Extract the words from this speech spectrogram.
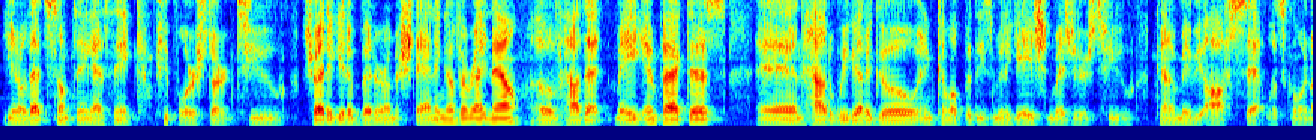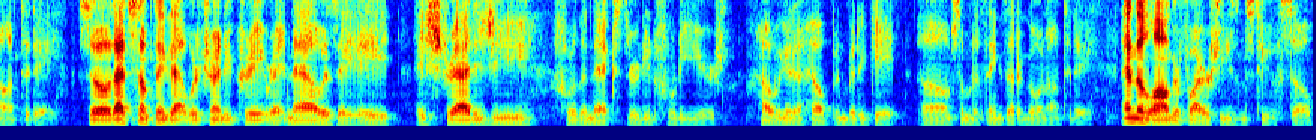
You know, that's something I think people are starting to try to get a better understanding of it right now, of how that may impact us and how do we got to go and come up with these mitigation measures to kind of maybe offset what's going on today. So that's something that we're trying to create right now is a, a a strategy for the next 30 to 40 years. How are we going to help and mitigate um, some of the things that are going on today? And the longer fire seasons, too. So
